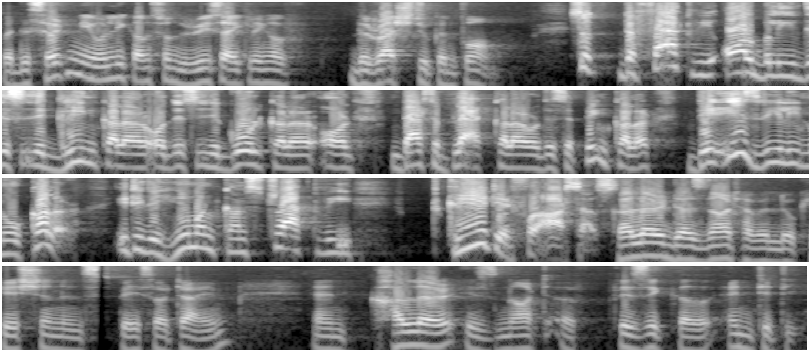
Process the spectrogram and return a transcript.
But the certainty only comes from the recycling of the rush to conform. So the fact we all believe this is a green color or this is a gold color or that's a black color or this is a pink color, there is really no color. It is a human construct we created for ourselves. Color does not have a location in space or time, and color is not a physical entity.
